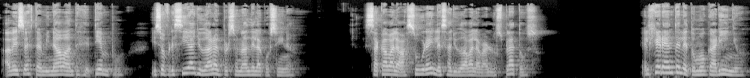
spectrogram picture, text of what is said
A veces terminaba antes de tiempo y se ofrecía a ayudar al personal de la cocina. Sacaba la basura y les ayudaba a lavar los platos. El gerente le tomó cariño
